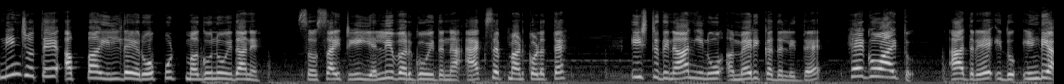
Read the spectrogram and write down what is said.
ನಿನ್ ಜೊತೆ ಅಪ್ಪ ಇಲ್ದೇ ಇರೋ ಪುಟ್ ಮಗುನೂ ಇದಾನೆ. ಸೊಸೈಟಿ ಎಲ್ಲಿವರೆಗೂ ಇದನ್ನ ಆಕ್ಸೆಪ್ಟ್ ಮಾಡ್ಕೊಳ್ಳುತ್ತೆ? ಇಷ್ಟು ದಿನ ನೀನು ಅಮೆರಿಕದಲ್ಲಿದ್ದೆ. ಹೇಗೋ ಆಯ್ತು. ಆದ್ರೆ ಇದು ಇಂಡಿಯಾ.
